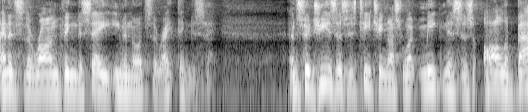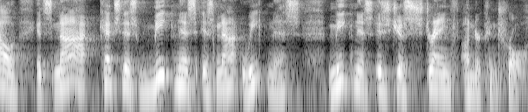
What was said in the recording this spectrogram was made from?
And it's the wrong thing to say, even though it's the right thing to say. And so Jesus is teaching us what meekness is all about. It's not, catch this, meekness is not weakness. Meekness is just strength under control,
